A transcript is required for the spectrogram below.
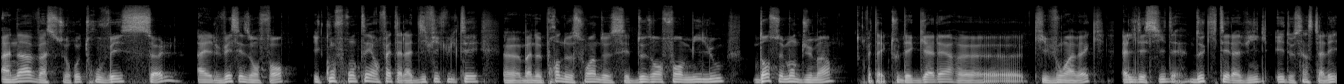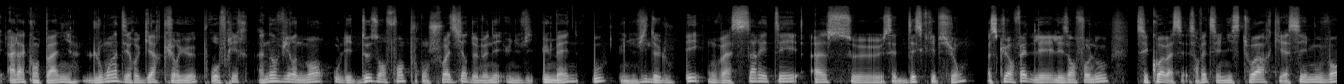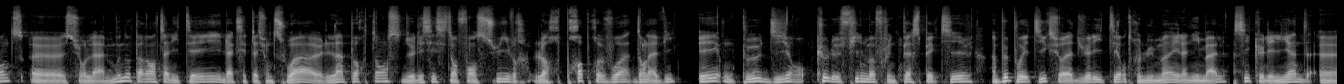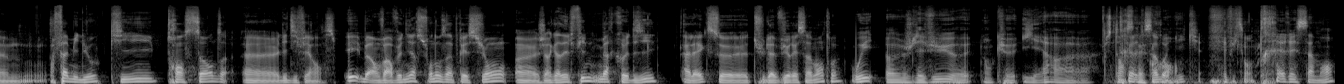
Anna va se retrouver seule à élever ses enfants et confrontée en fait à la difficulté euh, bah, de prendre soin de ses deux enfants mi-loups dans ce monde d'humains. En fait, avec toutes les galères euh, qui vont avec, elle décide de quitter la ville et de s'installer à la campagne, loin des regards curieux, pour offrir un environnement où les deux enfants pourront choisir de mener une vie humaine ou une vie de loup. Et on va s'arrêter à ce- cette description, Parce qu'en en fait, les, enfants loups, c'est quoi? Bah, c'est- En fait, c'est une histoire qui est assez émouvante euh, sur la monoparentalité, l'acceptation de soi, euh, l'importance de laisser ses enfants suivre leur propre voie dans la vie. Et on peut dire que le film offre une perspective un peu poétique sur la dualité entre l'humain et l'animal, ainsi que les liens euh, familiaux qui transcendent les différences. Et ben, on va revenir sur nos impressions. J'ai regardé le film mercredi. Alex, euh, tu l'as vu récemment, toi? Oui, euh, je l'ai vu euh, donc hier, euh, juste en Très récemment. chronique, effectivement très récemment,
